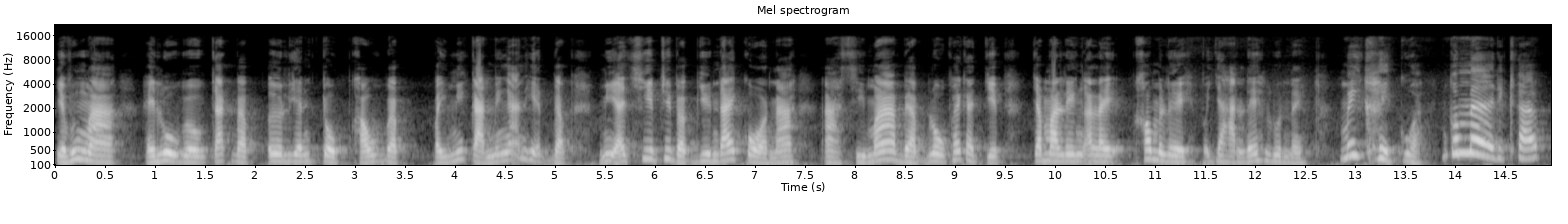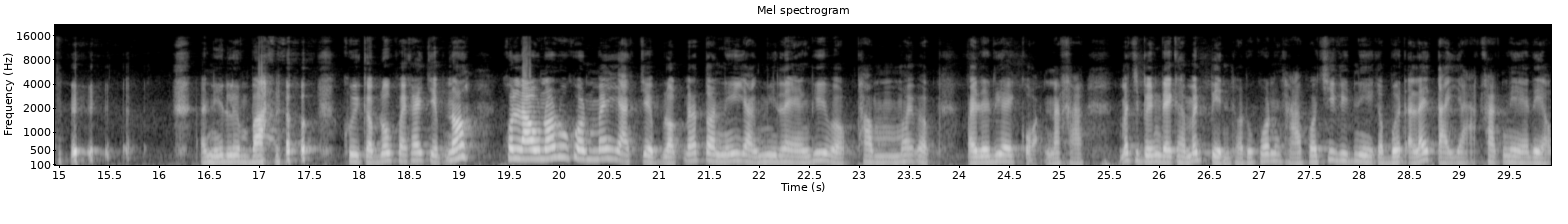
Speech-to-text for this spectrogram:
อย่าเพิ่งมาให้ลูกเบลจักแบบเออเรียนจบเขาแบบ ไปมีการไม่งานเหตุแบบมีอาชีพที่แบบยืนได้ก่อนนะอะสีมาแบบโรคไข้ไข้เจ็บ จะมาเล็งอะไรเข้ามาเลยประยานเลยรุ่นไหนไม่เคยกลัวมันก็แมาดิครับ อันนี้ลืมบ้าแล้วคุยกับโรคภัยไข้เจ็บเนาะคนเราเนาะทุกคนไม่อยากเจ็บหรอกนะตอนนี้อยากมีแรงที่แบบทำให้แบบไปเรื่อยๆก่อนนะคะ มันจะเป็นใดค่ะมันเปลี่ยนเถอะทุกคนค่ะเพราะชีวิตนี้กับเบิร์ดอะไรตายอยากคักแน่เดียว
